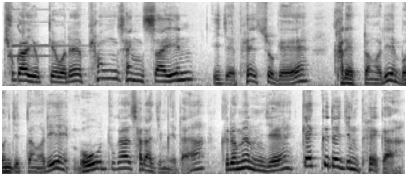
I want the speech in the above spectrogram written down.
추가 6개월에 평생 쌓인 이제 폐 속에 가래덩어리, 먼지덩어리 모두가 사라집니다. 그러면 이제 깨끗해진 폐가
